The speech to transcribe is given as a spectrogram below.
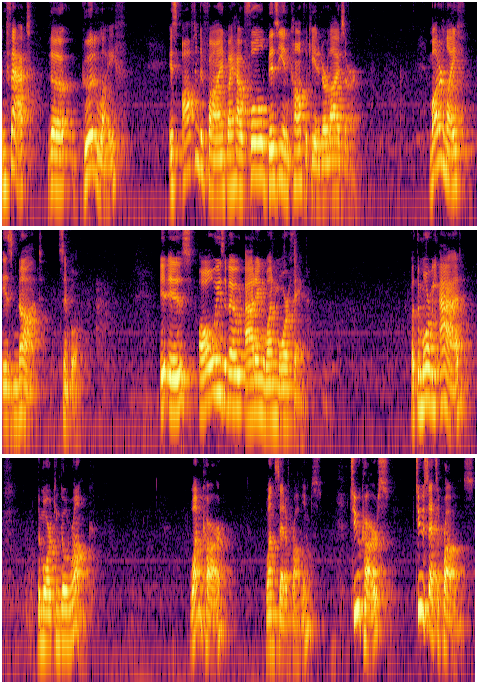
In fact, the good life is often defined by how full, busy, and complicated our lives are. Modern life is not simple. It is always about adding one more thing. But the more we add, the more can go wrong. One car, one set of problems. Two cars, two sets of problems.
